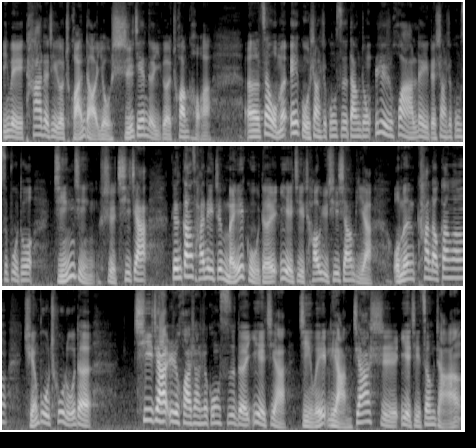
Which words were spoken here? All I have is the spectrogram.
因为它的这个传导有时间的一个窗口啊。呃，在我们 A 股上市公司当中，日化类的上市公司不多，仅仅是七家。跟刚才那只美股的业绩超预期相比啊，我们看到刚刚全部出炉的七家日化上市公司的业绩啊，仅为两家是业绩增长。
